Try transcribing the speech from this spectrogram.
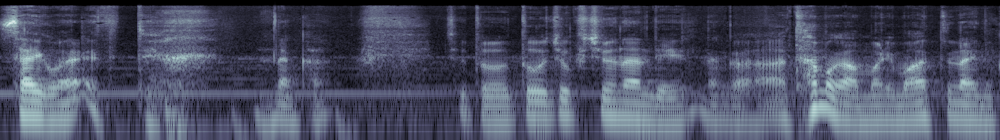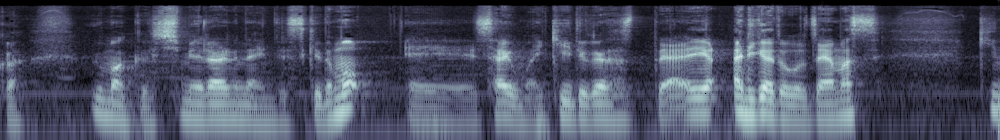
最後はなんかちょっと当直中なんでなんか頭があんまり回ってないのかうまく締められないんですけども、えー、最後まで聞いてくださってありがとうございます。昨日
